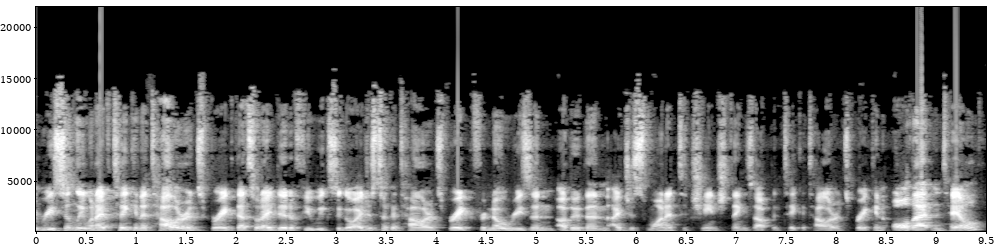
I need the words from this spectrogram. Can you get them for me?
recently when I've taken a tolerance break, that's what I did a few weeks ago. I just took a tolerance break for no reason other than I just wanted to change things up and take a tolerance break. And all that entailed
